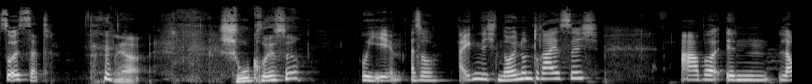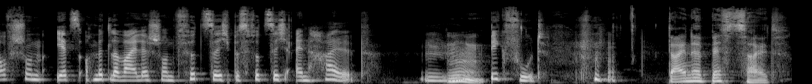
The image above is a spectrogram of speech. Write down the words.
so ist das. Ja. Schuhgröße? Oh je, also eigentlich 39, aber in Lauf schon jetzt auch mittlerweile schon 40 bis 40,5. Mhm. Bigfoot. Deine Bestzeit?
